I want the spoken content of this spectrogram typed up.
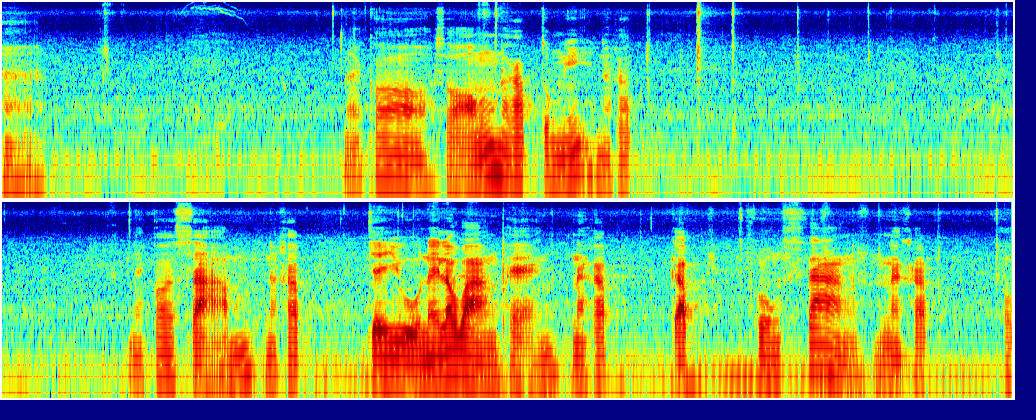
อ่าแล้วก็สองนะครับตรงนี้นะครับ แล้วก็สามนะครับ จะอยู่ในระหว่างแผงนะครับ กับโครงสร้างนะครับ โอ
